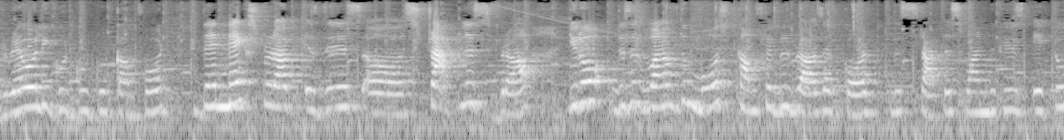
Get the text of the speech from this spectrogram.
really good good good comfort then next product is this strapless bra you know, this is one of the most comfortable bras I've got, this strapless one, because एक तो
